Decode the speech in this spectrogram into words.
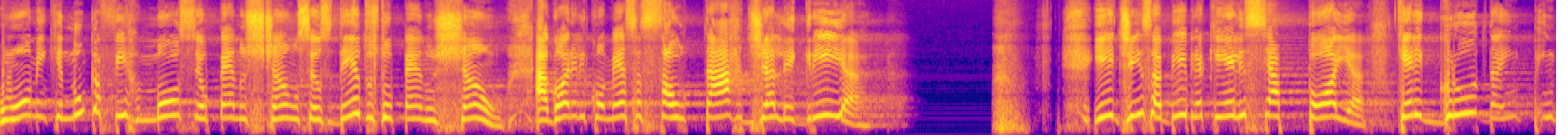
Um homem que nunca firmou seu pé no chão, seus dedos do pé no chão, agora ele começa a saltar de alegria. E diz a Bíblia que ele se apoia, que ele gruda em, em,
